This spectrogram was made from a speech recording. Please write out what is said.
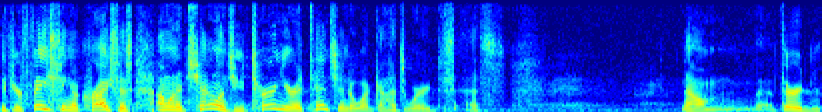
if you're facing a crisis, I want to challenge you turn your attention to what God's word says. Now, third,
